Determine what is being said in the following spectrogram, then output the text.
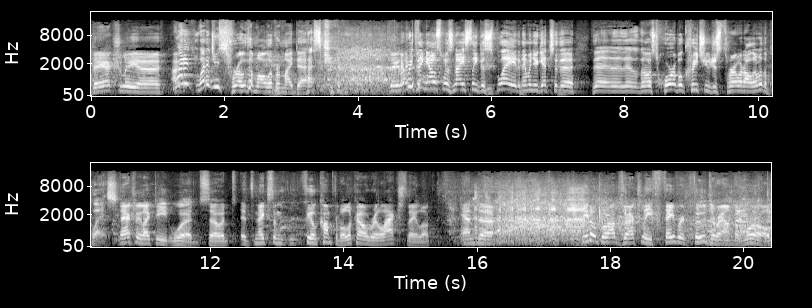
they actually. Uh, did, why did you throw them all over my desk? they like to- Everything else was nicely displayed, and then when you get to the, the, the, the most horrible creature, you just throw it all over the place. They actually like to eat wood, so it, it makes them feel comfortable. Look how relaxed they look. And uh, beetle grubs are actually favorite foods around the world.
